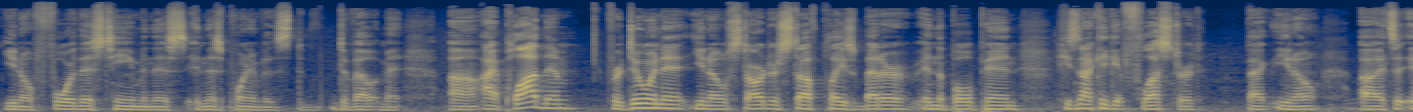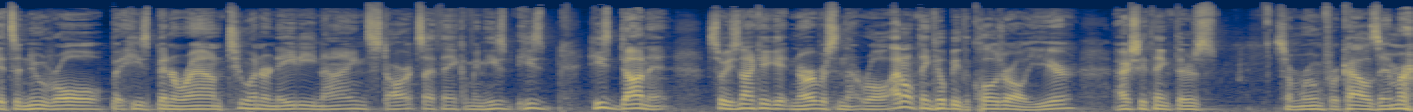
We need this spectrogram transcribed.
you know, for this team in this in this point of its de- development. Uh, I applaud them for doing it. You know, starter stuff plays better in the bullpen. He's not gonna get flustered back. You know, uh, it's a, it's a new role, but he's been around 289 starts. I think. I mean, he's he's he's done it, so he's not gonna get nervous in that role. I don't think he'll be the closer all year. I actually think there's some room for Kyle Zimmer,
